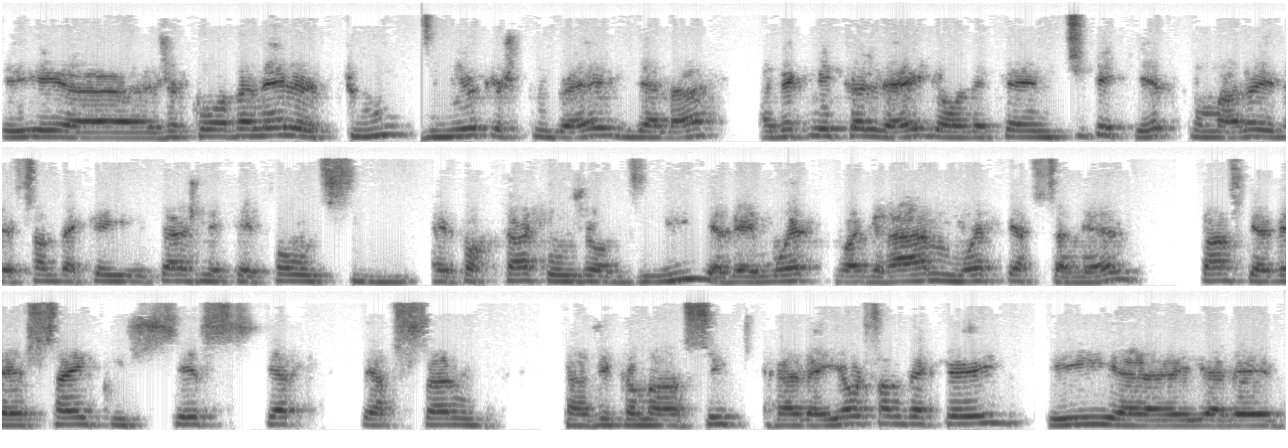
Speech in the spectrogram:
Et euh, je coordonnais le tout du mieux que je pouvais, évidemment. Avec mes collègues, on était une petite équipe. À ce moment-là, le centre d'accueil héritage n'était pas aussi important qu'aujourd'hui. Il y avait moins de programmes, moins de personnel. Je pense qu'il y avait cinq ou six, sept personnes quand j'ai commencé, qui travaillais au centre d'accueil et euh, il y avait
